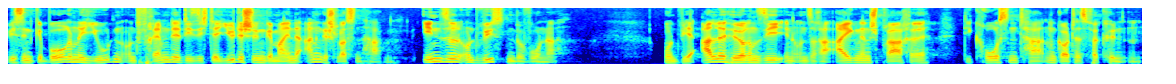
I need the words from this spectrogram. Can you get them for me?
Wir sind geborene Juden und Fremde, die sich der jüdischen Gemeinde angeschlossen haben, Insel- und Wüstenbewohner. Und wir alle hören sie in unserer eigenen Sprache die großen Taten Gottes verkünden.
